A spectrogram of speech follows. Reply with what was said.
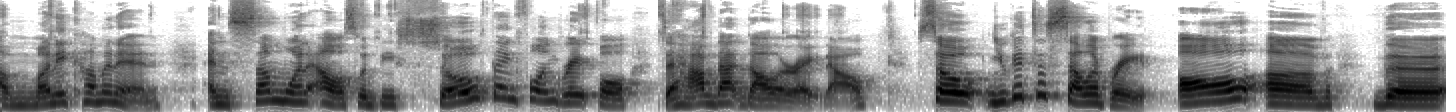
a money coming in. And someone else would be so thankful and grateful to have that dollar right now. So you get to celebrate all of the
